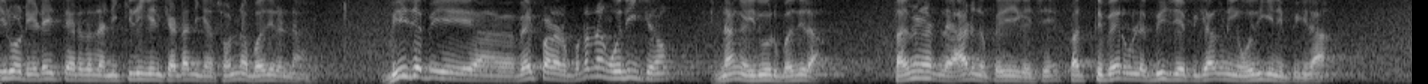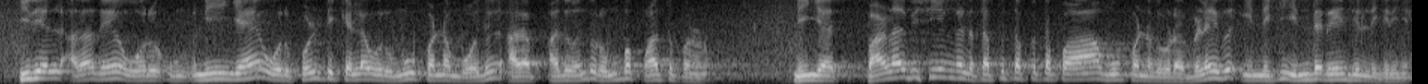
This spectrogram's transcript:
ஈரோடு இடைத்தேர்தலில் நிற்கிறீங்கன்னு கேட்டால் நீங்கள் சொன்ன பதில் என்ன? பிஜேபி வேட்பாளர் போட்டால் நாங்கள் ஒதுக்கிக்கிறோம். என்னங்க இது ஒரு பதிலா? தமிழ்நாட்டில் யாருங்க பெரிய கட்சி? பத்து பேர் உள்ள பிஜேபிக்காக நீங்கள் ஒதுக்கி நிற்பீங்களா இதில் அதாவது ஒரு நீங்கள் ஒரு பொலிட்டிக்கலில் ஒரு மூவ் பண்ணும்போது அதை அது வந்து ரொம்ப பார்த்து பண்ணணும். நீங்கள் பல விஷயங்களில் தப்பு தப்பு தப்பாக மூவ் பண்ணதோட விளைவு இன்றைக்கி இந்த ரேஞ்சில் நிற்கிறீங்க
